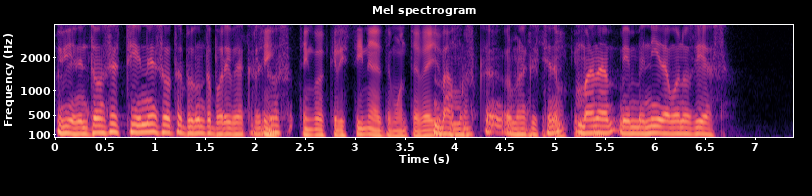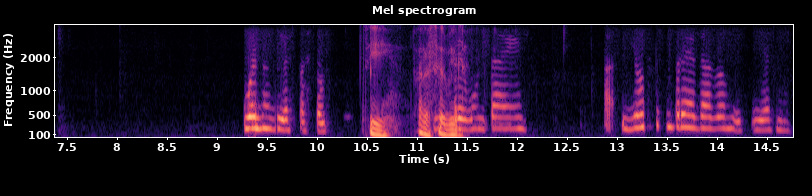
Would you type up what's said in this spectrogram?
Muy bien, entonces tienes otra pregunta por ahí, Carlitos. Sí, tengo a Cristina desde Montebello. Vamos, hermana Cristina. Hermana, bienvenida, buenos días. Buenos días, pastor. Sí, para servir. Mi pregunta es, ah, yo siempre he dado mis diezmos,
